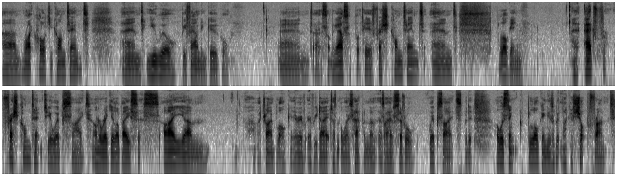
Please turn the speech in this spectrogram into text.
Um, write quality content and you will be found in Google. And uh, something else I put here, fresh content and blogging. Uh, add fr fresh content to your website on a regular basis. I um, I try and blog every, every day. It doesn't always happen as I have several websites, but it, I always think blogging is a bit like a shop front.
